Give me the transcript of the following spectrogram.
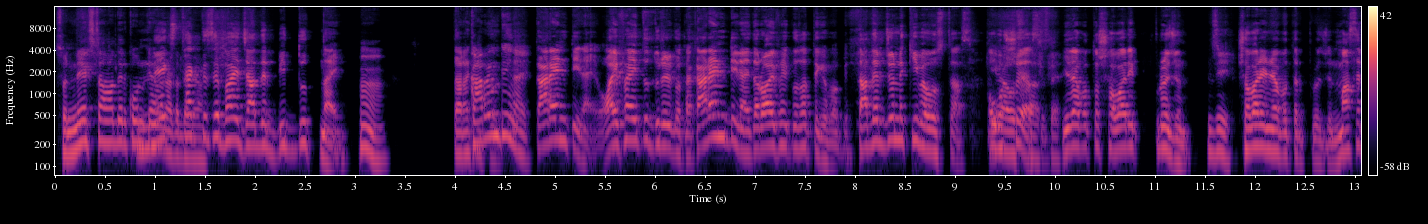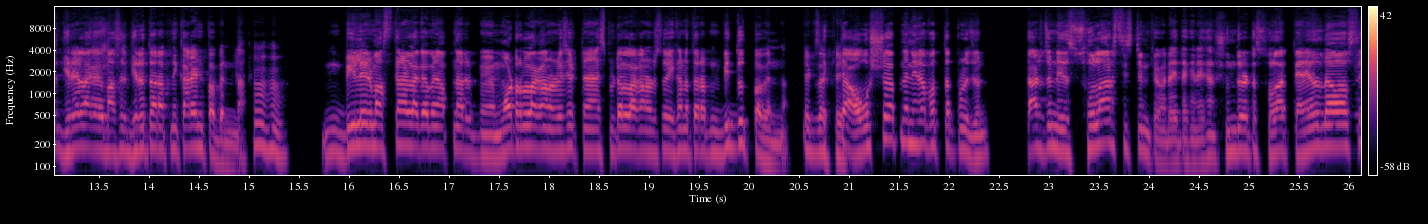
সো নেক্সট আমাদের কোন নেক্সট থাকতেছে ভাই যাদের বিদ্যুৎ নাই। হুম। তারা? কারেন্টই নাই। কারেন্টই নাই। ওয়াইফাই তো দূরের কথা। কারেন্টই নাই তার ওয়াইফাই কোথা থেকে পাবে? তাদের জন্য কি ব্যবস্থা আছে? অবশ্যই আছে? নিরাপত্তা সবারই প্রয়োজন। জি। সবারই নিরাপত্তার প্রয়োজন। মাছের ঘিরে লাগাবে মাছের ঘিরে তো আর আপনি কারেন্ট পাবেন না। বিলের মাঝখানে লাগাবেন আপনার মোটর লাগানো রয়েছে ট্রান্সমিটার লাগানো রয়েছে এখানে তো আপনি বিদ্যুৎ পাবেন না। অবশ্যই আপনার নিরাপত্তার প্রয়োজন। তার জন্য সোলার সিস্টেম ক্যামেরা দেখেন এখানে সুন্দর একটা সোলার প্যানেল দেওয়া আছে।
